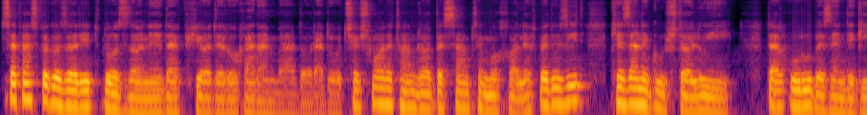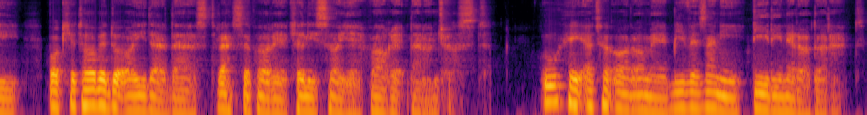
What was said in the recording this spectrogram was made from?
سپس بگذارید دزدانه در پیاده رو قدم بردارد و چشمانتان را به سمت مخالف بدوزید که زن گوشتالویی در غروب زندگی با کتاب دعایی در دست ره سپاره کلیسای واقع در آنجاست. او هیئت آرام بیوزنی دیرینه را دارد.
